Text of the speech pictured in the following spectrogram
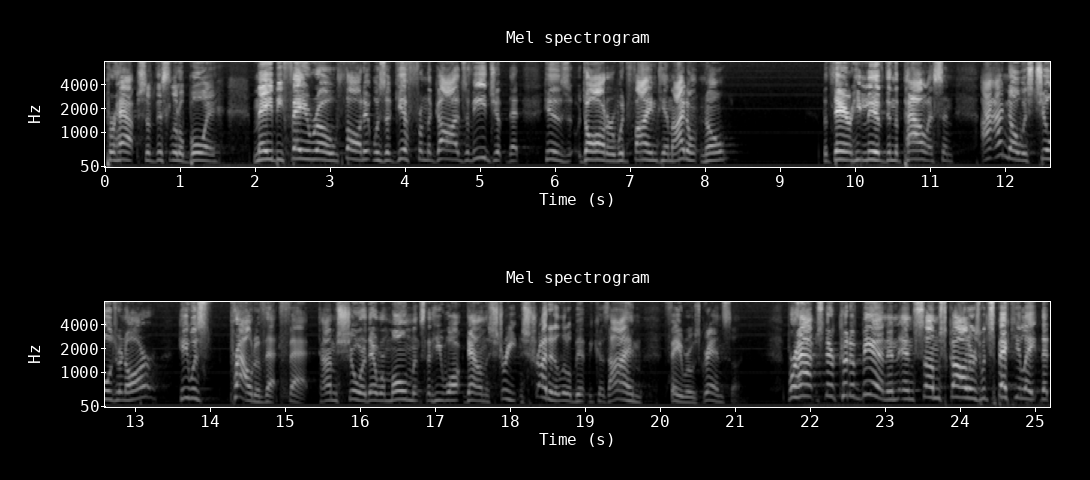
perhaps of this little boy. Maybe Pharaoh thought it was a gift from the gods of Egypt that his daughter would find him. I don't know. But there he lived in the palace, and I know his children are. He was proud of that fact. I'm sure there were moments that he walked down the street and strutted a little bit because I'm Pharaoh's grandson. Perhaps there could have been, and, and some scholars would speculate that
